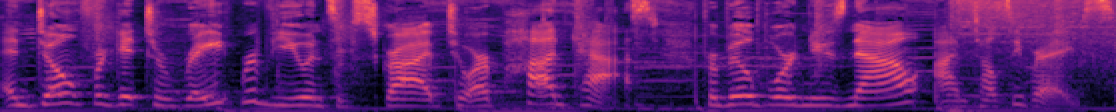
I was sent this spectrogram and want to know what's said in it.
and don't forget to rate, review, and subscribe to our podcast. For Billboard News Now, I'm Chelsea Briggs.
